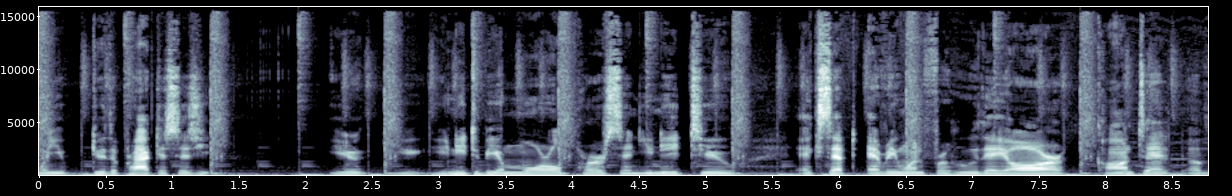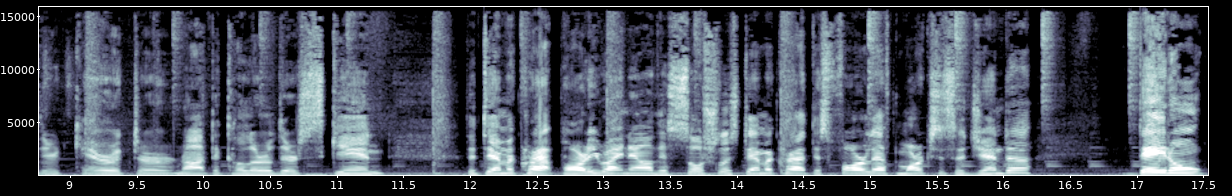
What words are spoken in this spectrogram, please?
when you do the practices, you, you, you, you need to be a moral person. You need to accept everyone for who they are, content of their character, not the color of their skin. The Democrat Party right now, this socialist Democrat, this far left Marxist agenda, they don't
